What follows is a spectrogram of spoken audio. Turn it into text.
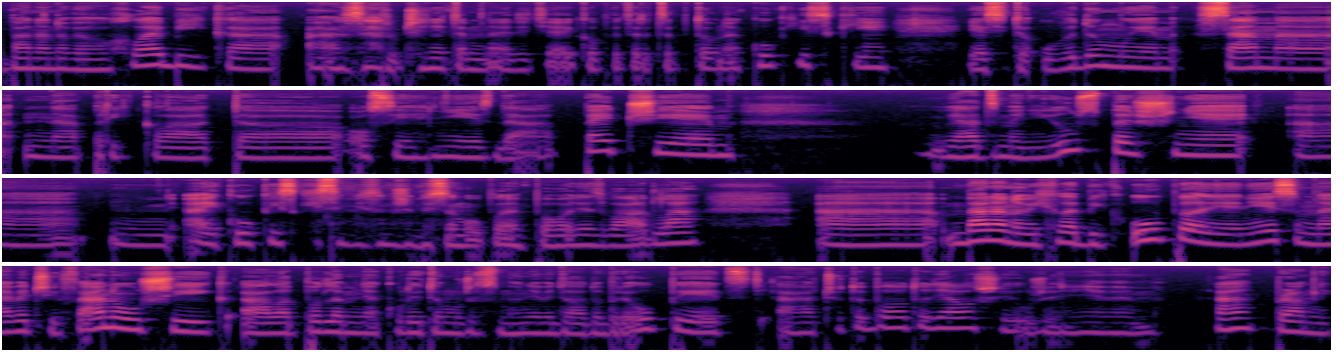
bananového chlebíka a zaručene tam nájdete aj kopec receptov na kukisky. Ja si to uvedomujem. Sama napríklad osie hniezda pečiem, viac menej úspešne a um, aj kúkisky si myslím, že by som úplne v pohode zvládla. A banánový chlebík úplne nie som najväčší fanúšik, ale podľa mňa kvôli tomu, že som ho nevedela dobre upiecť. A čo to bolo to ďalšie, už ani neviem. Aha, brownie.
